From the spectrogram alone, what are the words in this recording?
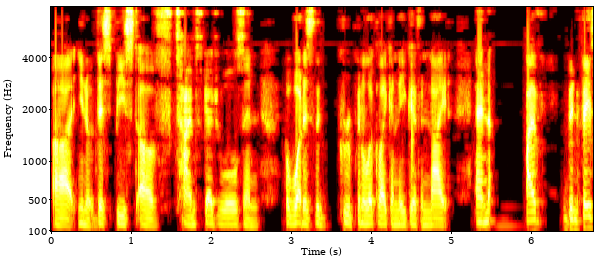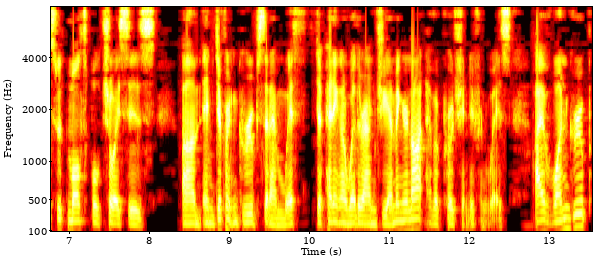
Uh, you know, this beast of time schedules and what is the group going to look like on a given night. And I've been faced with multiple choices, um, and different groups that I'm with, depending on whether I'm GMing or not, have approached it in different ways. I have one group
